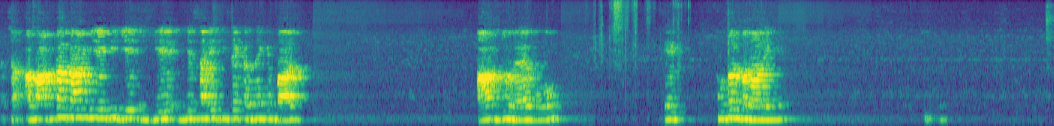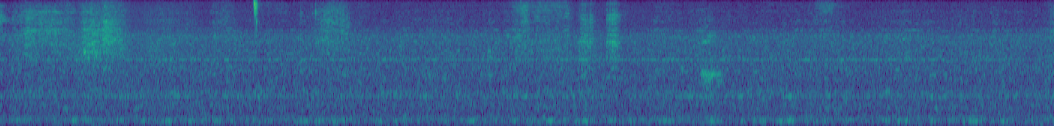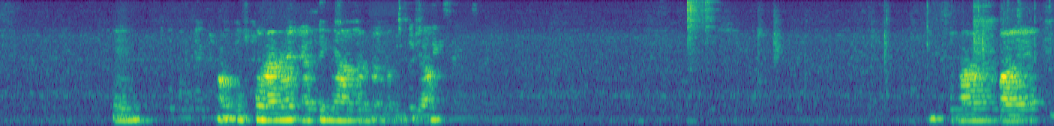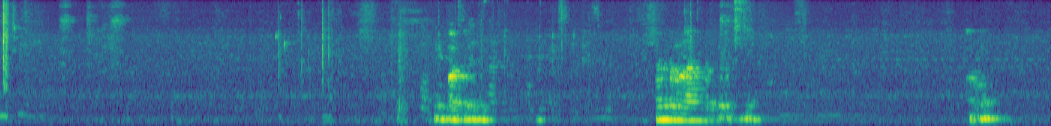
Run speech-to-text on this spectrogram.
अच्छा अब आपका काम ये है कि ये ये ये सारी चीज़ें करने के बाद आप जो है वो एक फुटर बना लेंगे और उसको मैंने ऐसे ही यहाँ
